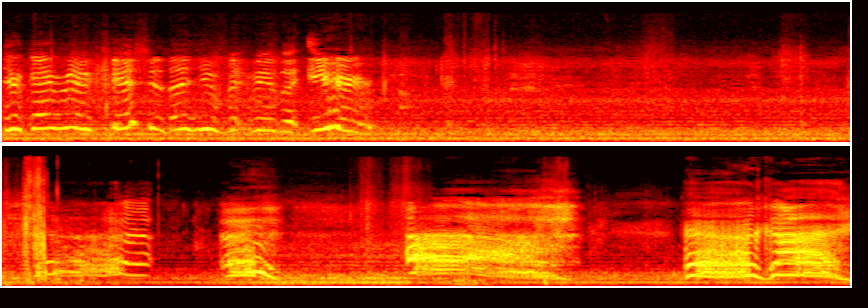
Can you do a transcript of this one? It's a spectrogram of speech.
you gave me a kiss and then you bit me in the ear. Ah, oh, God.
